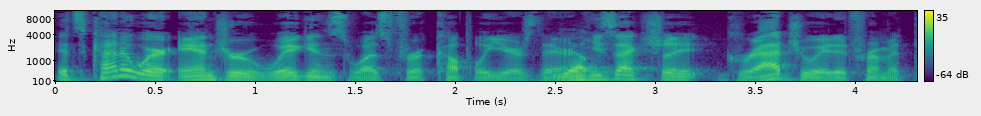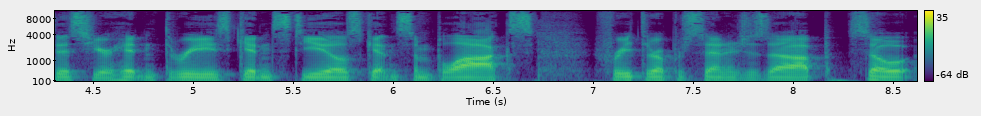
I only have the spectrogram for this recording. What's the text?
It's kind of where Andrew Wiggins was for a couple years there. Yep. He's actually graduated from it this year, hitting threes, getting steals, getting some blocks, free throw percentages up. So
